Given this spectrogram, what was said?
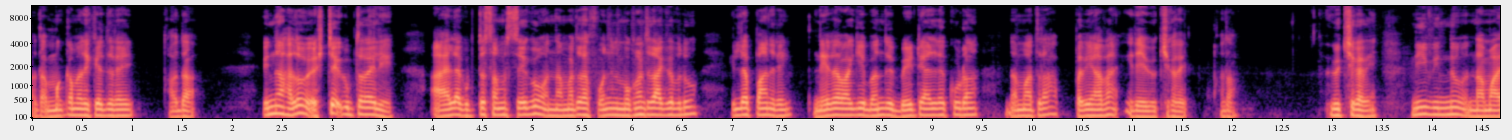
ಅದು ಅಮ್ಮಕ್ಕ ಮಾತ್ರ ಕೇಳಿದರೆ, ಹೌದಾ? ಇನ್ನು ಹಲವು ಎಷ್ಟೇ ಗುಪ್ತರ ಇಲ್ಲಿ ಆ ಎಲ್ಲ ಗುಪ್ತ ಸಮಸ್ಯೆಗೂ ನಮ್ಮ ಹತ್ರ ಫೋನಲ್ಲಿ ಮುಖಾಂತರಾಗಿರ್ಬೋದು ಇಲ್ಲಪ್ಪ ಅಂದರೆ ನೇರವಾಗಿ ಬಂದು ಭೇಟಿಯಾದರೆ ಕೂಡ ನಮ್ಮ ಹತ್ರ ಪರಿಹಾರ ಇದೆ ವೀಕ್ಷಕರೇ. ಹೌದಾ? ವೀಕ್ಷಕರೇ, ನೀವಿನ್ನೂ ನಮ್ಮ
